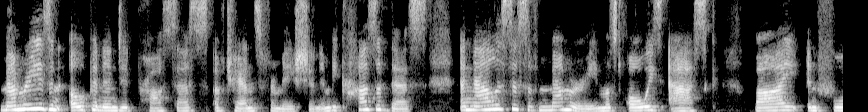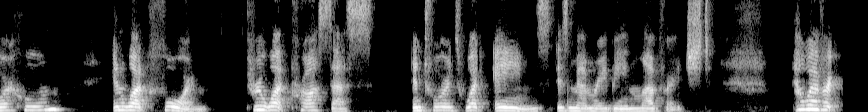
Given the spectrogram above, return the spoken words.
Memory is an open-ended process of transformation, and because of this, analysis of memory must always ask by and for whom, in what form, through what process, and towards what aims is memory being leveraged. However,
